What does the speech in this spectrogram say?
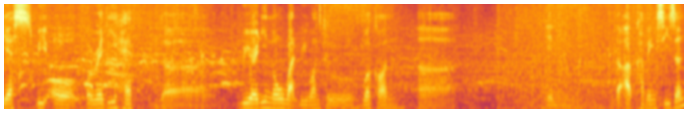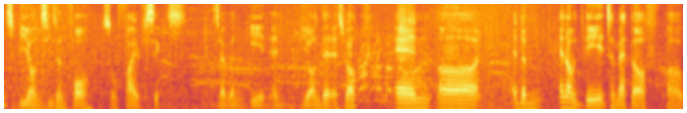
yes, we all already have the we already know what we want to work on uh, in the upcoming seasons beyond season four, so five, six, seven, eight, and beyond that as well. And uh, at the end of the day, it's a matter of uh,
